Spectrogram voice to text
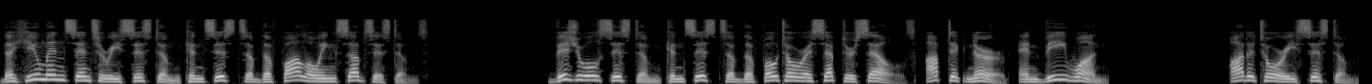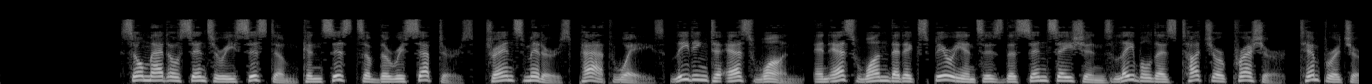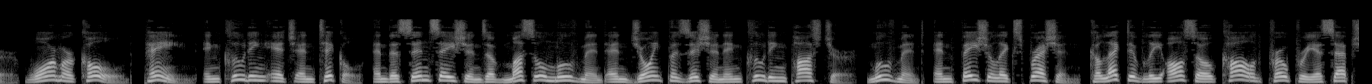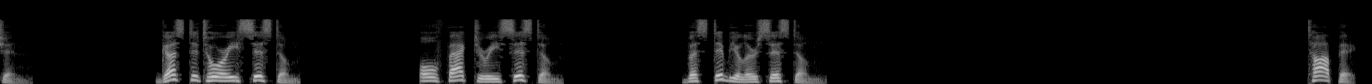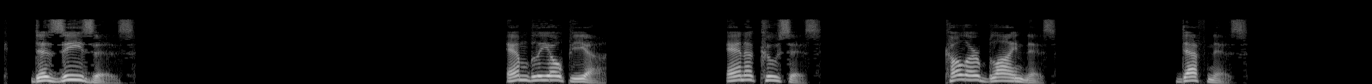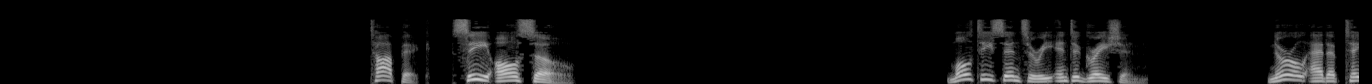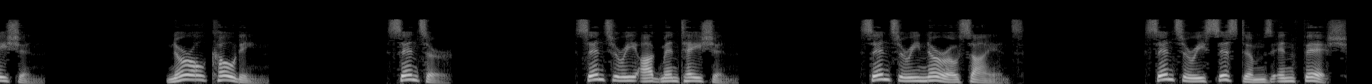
The human sensory system consists of the following subsystems Visual system consists of the photoreceptor cells, optic nerve, and V1 Auditory system Somatosensory system consists of the receptors, transmitters pathways leading to S1, and S1 that experiences the sensations labeled as touch or pressure, temperature warm or cold, pain including itch and tickle, and the sensations of muscle movement and joint position including posture, movement, and facial expression collectively also called proprioception. Gustatory system Olfactory system Vestibular system. Topic: Diseases. Amblyopia, Anacusis, color blindness, deafness. Topic: See also Multisensory integration Neural adaptation Neural coding Sensor Sensory augmentation Sensory neuroscience Sensory systems in fish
